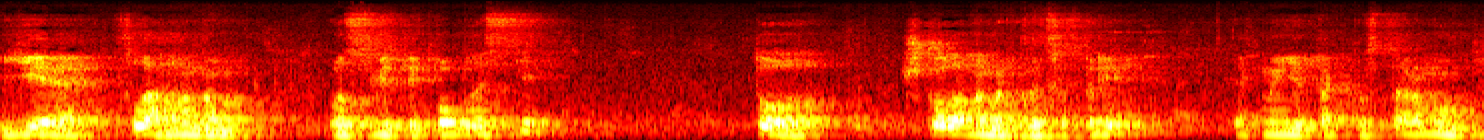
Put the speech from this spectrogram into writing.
є флагманом освіти області, то школа номер 23, як ми її так по-старому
